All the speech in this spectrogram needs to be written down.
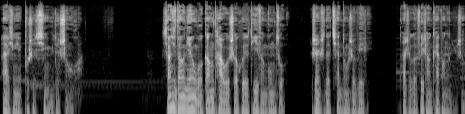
爱情也不是性欲的升华。想起当年我刚踏入社会的第一份工作，认识的前同事薇薇，她是个非常开放的女生。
